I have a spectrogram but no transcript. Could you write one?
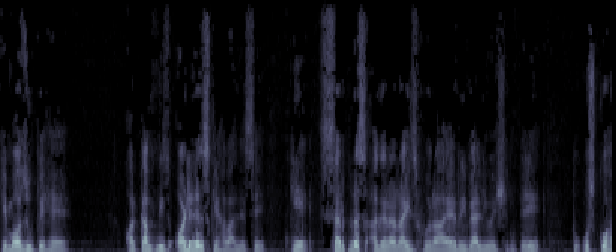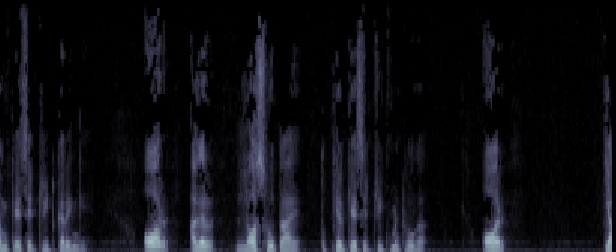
کے موضوع پہ ہے اور کمپنیز آرڈیننس کے حوالے سے کہ سرپلس اگر ارائیز ہو رہا ہے ریویلویشن پہ تو اس کو ہم کیسے ٹریٹ کریں گے اور اگر لاس ہوتا ہے تو پھر کیسے ٹریٹمنٹ ہوگا اور کیا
